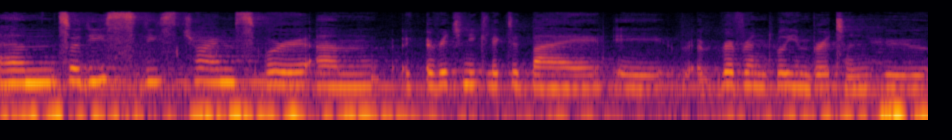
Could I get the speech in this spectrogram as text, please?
Um, so these these charms were um, originally collected by a Reverend William Burton, who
